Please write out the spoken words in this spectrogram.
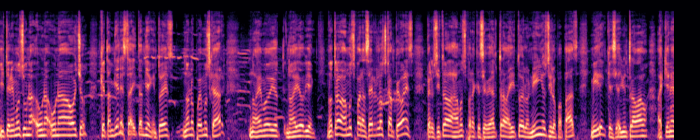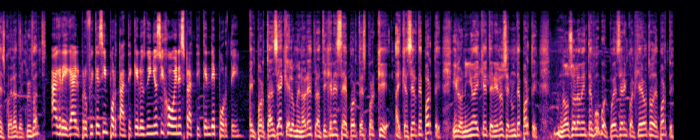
Y tenemos una, una, una 8 que también está ahí también. Entonces no nos podemos quedar nos, hemos ido, nos ha ido bien. No trabajamos para ser los campeones, pero sí trabajamos para que se vea el trabajito de los niños y los papás miren que si hay un trabajo aquí en las escuelas del Club Infante. Agrega el profe que es importante que los niños y jóvenes practiquen deporte. La importancia de que los menores practiquen este deporte es porque hay que hacer deporte y los niños hay que tenerlos en un deporte, no solamente fútbol, puede ser en cualquier otro deporte,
